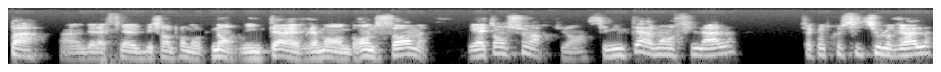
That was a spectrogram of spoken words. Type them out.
pas hein, de la finale des champions. Donc non, l'Inter est vraiment en grande forme. Et attention Arthur, hein, si l'Inter va en finale, c'est contre City ou le Real,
